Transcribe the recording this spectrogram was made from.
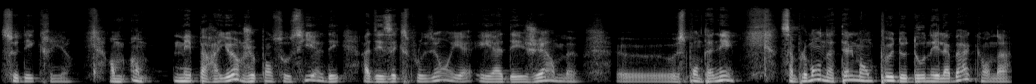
se décrire. Mais par ailleurs, je pense aussi à des, explosions et à, des germes euh, spontanés. Simplement, on a tellement peu de données là-bas qu'on a,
